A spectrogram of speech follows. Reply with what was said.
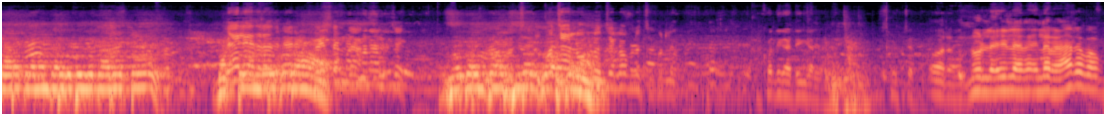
కార్యక్రమం జరుగుతుంది కాబట్టి కోరుతున్నాం. కొద్దిగా దింగల నువ్వు ఇలా ఇలా బాబు.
